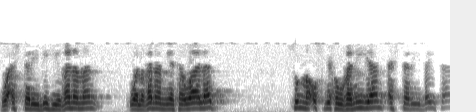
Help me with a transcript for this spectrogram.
وأشتري به غنما والغنم يتوالد ثم أصبح غنيا أشتري بيتا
